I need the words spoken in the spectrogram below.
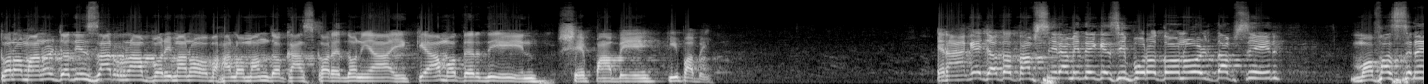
কোন মানুষ যদি যাররা পরিমাণও ভালো মন্দ কাজ করে দুনিয়ায়, কেয়ামতের দিন সে পাবে, কি পাবে? এর আগে যত তাফসির আমি দেখেছি, পুরাতন ওল্ড তাফসির মফাসরে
